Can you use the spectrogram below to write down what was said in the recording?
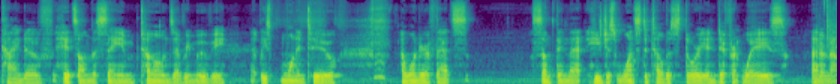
kind of hits on the same tones every movie, at least one and two. I wonder if that's something that he just wants to tell this story in different ways. I don't know.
